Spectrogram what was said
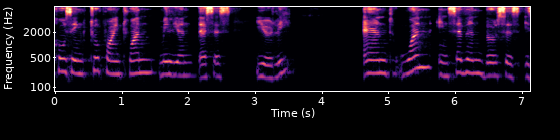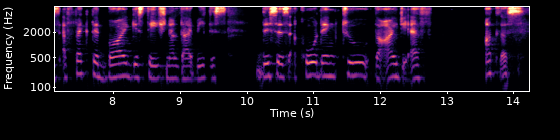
causing 2.1 million deaths yearly. And one in seven births is affected by gestational diabetes. This is according to the IDF Atlas.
